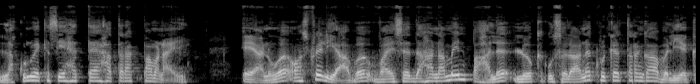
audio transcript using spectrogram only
ලකුණු එකසිය හැත්තෑ හතරක් පමණයි. ඒ අනුව ඔස්ට්‍රලියාව වයස දහනමෙන් පහළ ලෝක කුසලාන ක්‍රිකට් තරඟාවලියක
